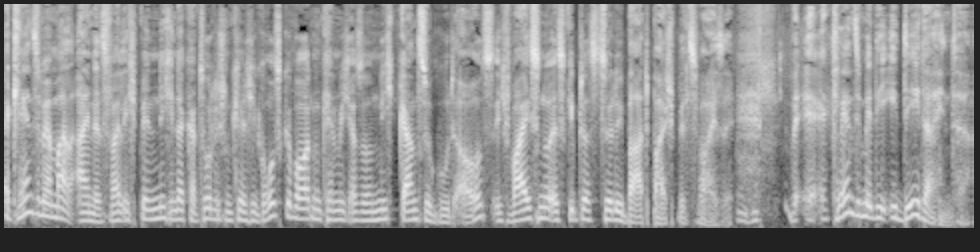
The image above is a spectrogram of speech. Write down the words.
Erklären Sie mir mal eines, weil ich bin nicht in der katholischen Kirche groß geworden, kenne mich also nicht ganz so gut aus. Ich weiß nur, es gibt das Zölibat beispielsweise. Mhm. Erklären Sie mir die Idee dahinter.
